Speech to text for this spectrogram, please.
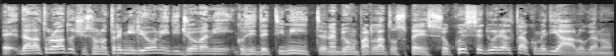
Eh, dall'altro lato ci sono 3 milioni di giovani cosiddetti NIT, ne abbiamo parlato spesso. Queste due realtà come dialogano?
